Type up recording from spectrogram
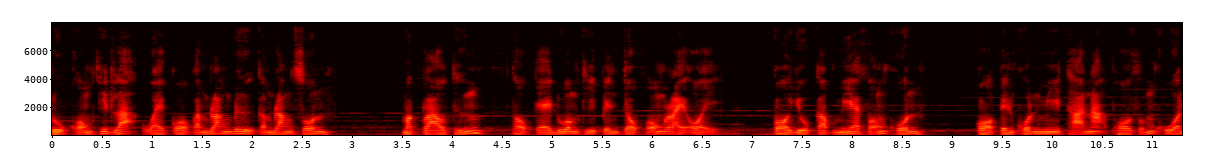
ลูกของทิดละวัยก็กำลังดื้อกำลังซนมากล่าวถึงเท่าแก่ดวงที่เป็นเจ้าของไรอ้อย ก็อยู่กับเมียสองคน ก็เป็นคนมีฐานะพอสมควร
